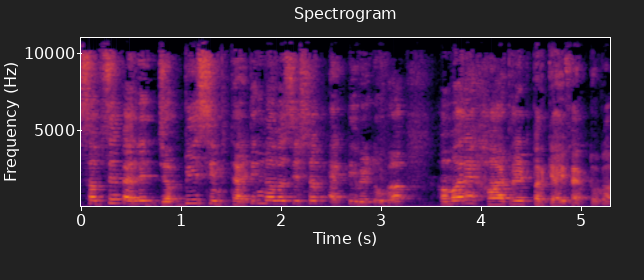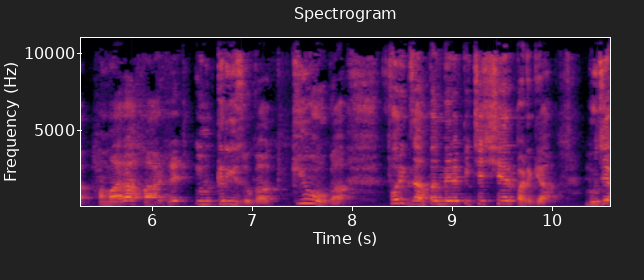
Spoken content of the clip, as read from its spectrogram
सबसे पहले जब भी सिंथेटिक नर्वस सिस्टम एक्टिवेट होगा, हमारे हार्ट रेट पर क्या इफ़ेक्ट होगा? हमारा हार्ट रेट इंक्रीज होगा। क्यों होगा? फॉर एग्ज़ाम्पल मेरे पीछे शेर पड़ गया। मुझे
